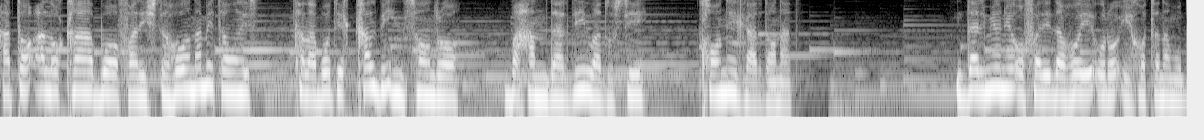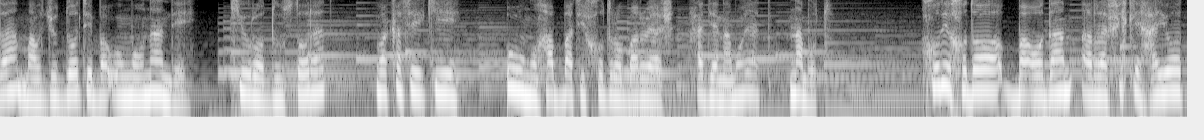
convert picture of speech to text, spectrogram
ҳатто алоқа бо фариштаҳо наметавонист талаботи қалби инсонро ба ҳамдардӣ ва дӯстӣ қонеъ гардонад. Дар миёни офаридаҳои ӯро иҳота намуда мавҷудоте ба ӯ монанде ки ӯро дӯст дорад ва касе ки ӯ муҳаббати худро барояш ҳадя намояд набуд. Худи худо ба одам рафиқи ҳаёт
